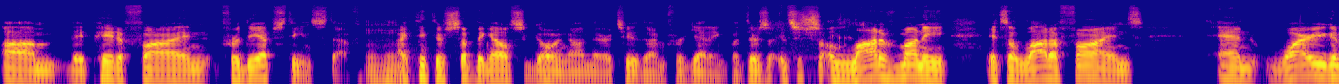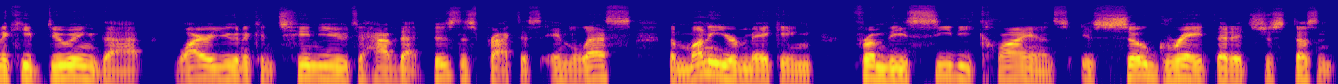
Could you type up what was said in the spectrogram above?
Um, they paid a fine for the Epstein stuff. Mhm. I think there's something else going on there too that I'm forgetting. But there's it's just a lot of money. It's a lot of fines. And why are you going to keep doing that? Why are you going to continue to have that business practice unless the money you're making from these seedy clients is so great that it just doesn't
